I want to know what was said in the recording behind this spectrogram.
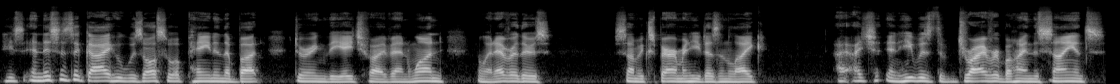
He's and this is a guy who was also a pain in the butt during the H5N1. And whenever there's some experiment he doesn't like, I, I and he was the driver behind the science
